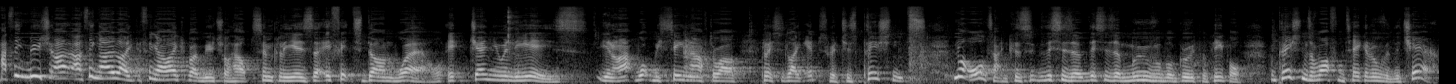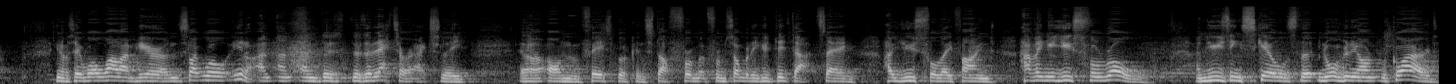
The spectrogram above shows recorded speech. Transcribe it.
I think mutual, I, I think I like, the thing I like about mutual help simply is that if it's done well, it genuinely is, you know, what we've seen after a while, places like Ipswich is patients, not all the time, because this is a, this is a movable group of people, but patients have often taken over the chair. You know, say, well, while I'm here, and it's like, well, you know, and, and, and there's, there's a letter actually uh, on Facebook and stuff from, from somebody who did that saying how useful they find having a useful role and using skills that normally aren't required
